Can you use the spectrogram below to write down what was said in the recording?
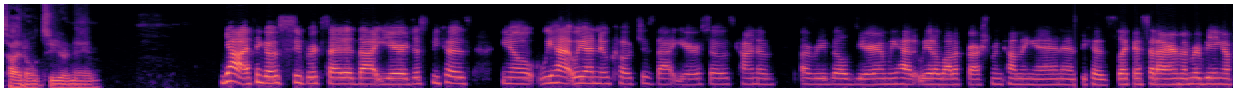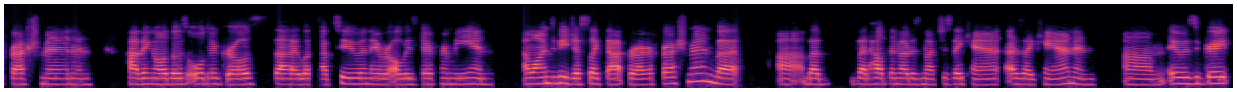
title to your name? Yeah, I think I was super excited that year just because, you know, we had we had new coaches that year, so it was kind of a rebuild year and we had we had a lot of freshmen coming in and because like I said, I remember being a freshman and having all those older girls that I looked up to and they were always there for me. And I wanted to be just like that for our freshmen but uh, but but help them out as much as they can as I can. And um, it was a great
